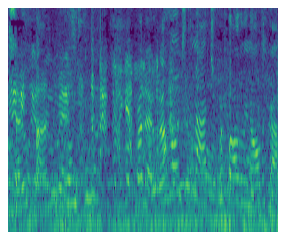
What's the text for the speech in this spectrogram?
be so fun. We're going to the match. We're going to get run over. We're going to the match. We're following all the crowd.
